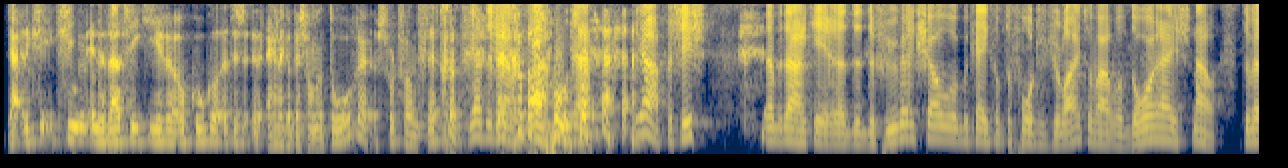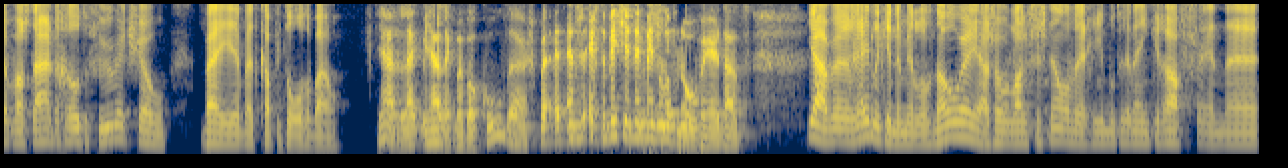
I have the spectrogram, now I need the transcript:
Ja, en ik zie, ik zie hem inderdaad, zie ik hier op Google. Het is eigenlijk best wel een toren, een soort van flatge, Ja, het is flatgebouw. ja, ja, precies. We hebben daar een keer eh, de, de vuurwerkshow eh, bekeken op de 4th of July. Toen waren we op doorreis. Nou, toen was daar de grote vuurwerkshow bij, eh, bij het Capitoolgebouw. Ja, dat lijkt me, ja, lijkt me wel cool daar. Maar, en het is echt een beetje in the middle of nowhere, dat. Ja, we redelijk in de middle of nowhere. Ja, zo langs de snelweg. Je moet er in één keer af. En er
